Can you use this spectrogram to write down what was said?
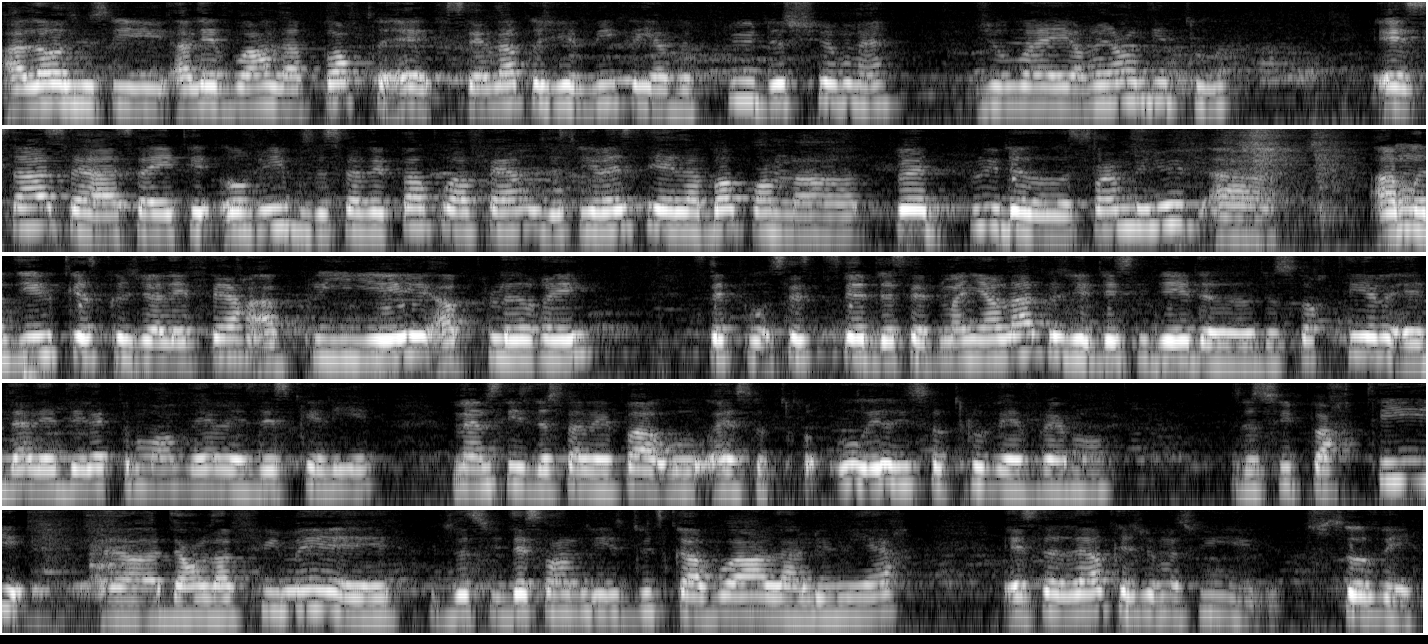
Alors, je suis allée voir la porte et c'est là que j'ai vu qu'il n'y avait plus de chemin. Je ne voyais rien du tout. Et ça, ça, a été horrible. Je ne savais pas quoi faire. Je suis restée là-bas pendant plus de 5 minutes à, à me dire qu'est-ce que j'allais faire, à prier, à pleurer. C'est de cette manière-là que j'ai décidé de, de, sortir et d'aller directement vers les escaliers, même si je ne savais pas où, ils se trouvaient vraiment. Je suis partie euh, dans la fumée et je suis descendue jusqu'à voir la lumière. Et c'est là que je me suis sauvée.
